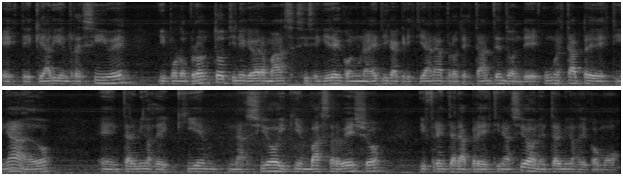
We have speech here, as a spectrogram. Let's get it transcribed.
este, que alguien recibe y por lo pronto tiene que ver más, si se quiere, con una ética cristiana protestante en donde uno está predestinado en términos de quién nació y quién va a ser bello y frente a la predestinación en términos de cómo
